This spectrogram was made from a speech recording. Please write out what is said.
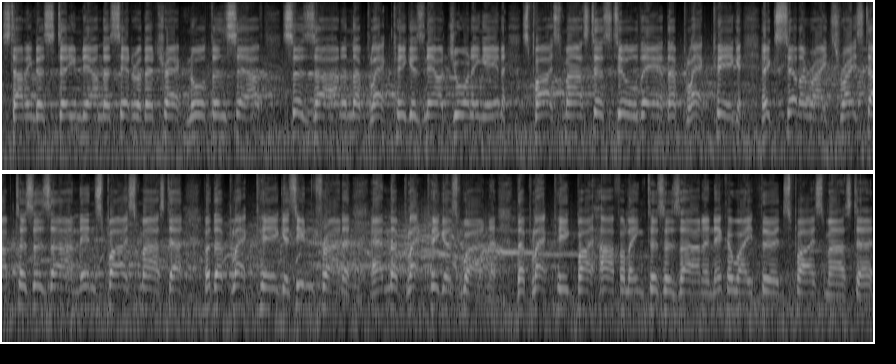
starting to steam down the centre of the track, north and south. Cezanne and the Black Pig is now joining in. Spice Master still there. The Black Pig accelerates raced up to Cezanne, then Spice Master, but the Black Pig is in front, and the Black Pig has won. The Black Pig by half a length to Cezanne, and neck away third Spice Master.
